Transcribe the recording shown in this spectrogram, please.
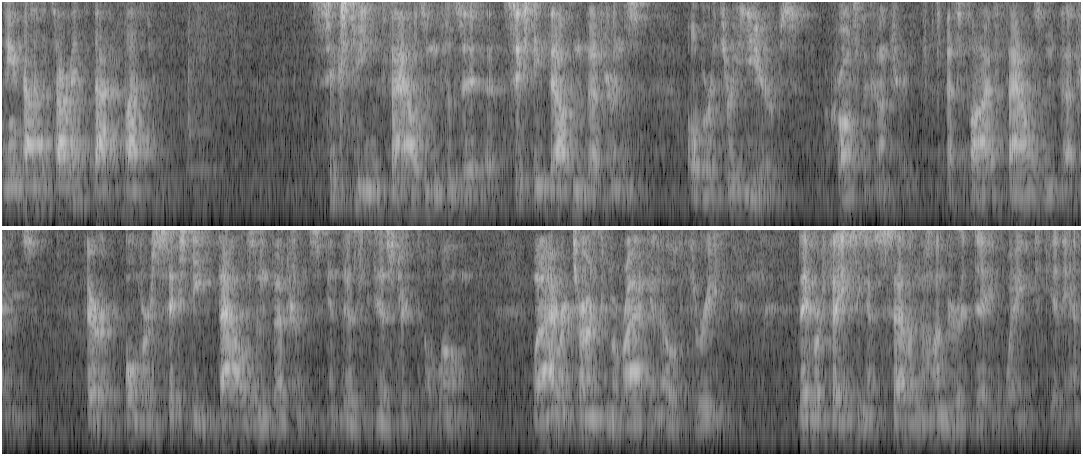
Thank you, Congressman Sarbanes. Dr. Plaster? 16,000 physi- uh, 16,000 veterans over three years across the country. That's 5,000 veterans. There are over 60,000 veterans in this district alone. When I returned from Iraq in 03, they were facing a 700-day wait to get in.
